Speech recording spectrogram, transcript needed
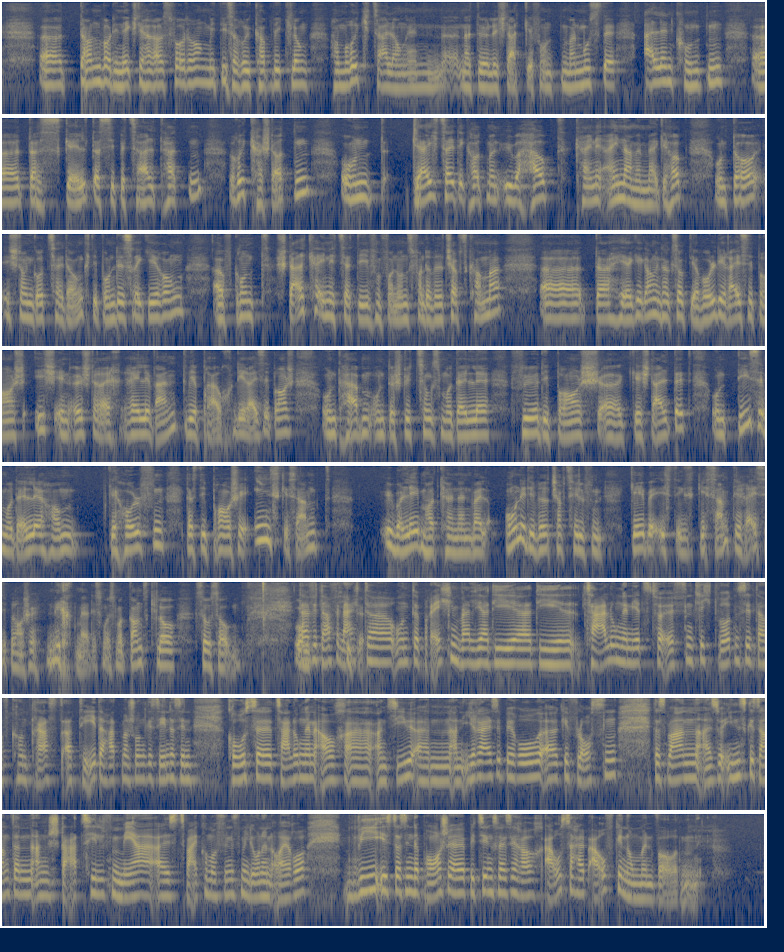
Dann war die nächste Herausforderung, mit dieser Rückabwicklung haben Rückzahlungen natürlich stattgefunden. Man musste allen Kunden das Geld, das sie bezahlt hatten, rückerstatten und Gleichzeitig hat man überhaupt keine Einnahmen mehr gehabt. Und da ist dann Gott sei Dank die Bundesregierung aufgrund starker Initiativen von uns, von der Wirtschaftskammer, äh, dahergegangen und hat gesagt, jawohl, die Reisebranche ist in Österreich relevant, wir brauchen die Reisebranche und haben Unterstützungsmodelle für die Branche äh, gestaltet. Und diese Modelle haben geholfen, dass die Branche insgesamt überleben hat können, weil ohne die Wirtschaftshilfen gäbe es die gesamte Reisebranche nicht mehr. Das muss man ganz klar so sagen. Und Darf ich da vielleicht bitte. Äh, unterbrechen, weil ja die, die Zahlungen jetzt veröffentlicht worden sind auf Kontrast.at. Da hat man schon gesehen, da sind große Zahlungen auch äh, an Sie, an, an Ihr Reisebüro äh, geflossen. Das waren also insgesamt an, an Staatshilfen mehr als 2,5 Millionen Euro. Wie ist das in der Branche beziehungsweise auch außerhalb aufgenommen worden?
